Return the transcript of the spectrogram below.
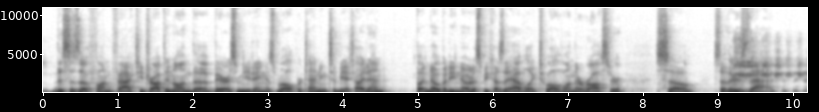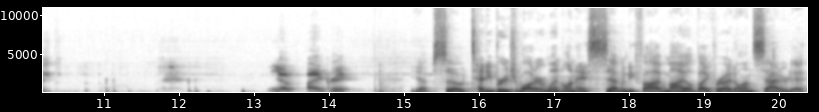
this is a fun fact. He dropped in on the Bears meeting as well, pretending to be a tight end, but nobody noticed because they have like twelve on their roster. So so there's that. yep, I agree. Yep. So Teddy Bridgewater went on a 75 mile bike ride on Saturday.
